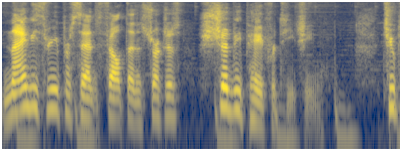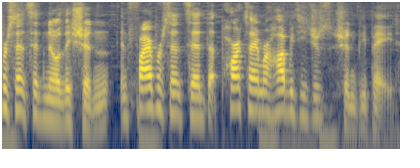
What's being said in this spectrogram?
93% felt that instructors should be paid for teaching. 2% said no, they shouldn't, and 5% said that part-time or hobby teachers shouldn't be paid.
